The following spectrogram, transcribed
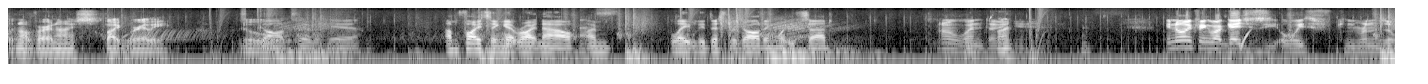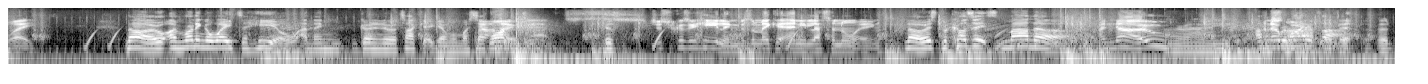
They're not very nice. Like really. There's No. guards over here. I'm fighting it oh. right now. F. I'm blatantly disregarding what you've said. Oh, mm, when don't Fine. you? The annoying thing about Gage is he always fucking runs away. No, I'm running away to heal and then going to attack it again with my second No, attack. no, 'Cause- just because you're healing doesn't make it any less annoying. No, it's because it's mana. I know. I Alright. know survived why- a that. bit of a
